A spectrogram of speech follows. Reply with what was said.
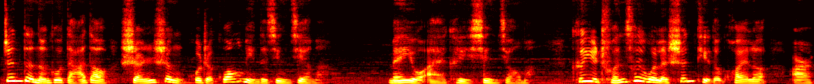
真的能够达到神圣或者光明的境界吗？没有爱可以性交吗？可以纯粹为了身体的快乐而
